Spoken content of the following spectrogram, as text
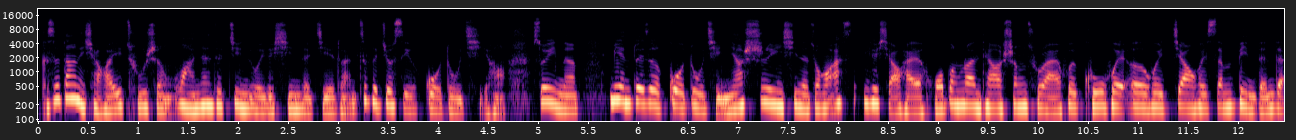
可是当你小孩一出生，哇，那就进入一个新的阶段，这个就是一个过渡期哈。所以呢，面对这个过渡期，你要适应新的状况啊，一个小孩活蹦乱。跳生出来会哭会饿会叫会生病等等，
